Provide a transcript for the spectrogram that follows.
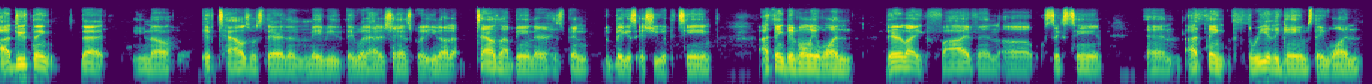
I do think that, you know, if Towns was there, then maybe they would have had a chance. But, you know, that Towns not being there has been the biggest issue with the team. I think they've only won, they're like five and uh, 16. And I think three of the games they won,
